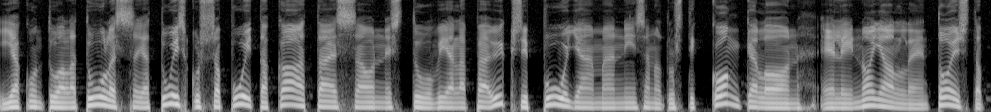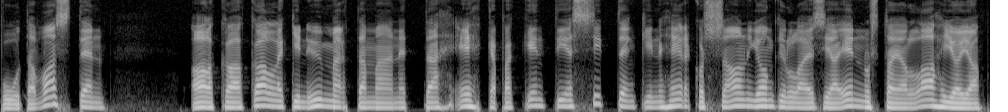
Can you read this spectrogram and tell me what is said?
ja kun tuolla tuulessa ja tuiskussa puita kaataessa onnistuu vieläpä yksi puu jäämään niin sanotusti konkeloon, eli nojalleen toista puuta vasten, alkaa Kallekin ymmärtämään, että ehkäpä kenties sittenkin herkossa on jonkinlaisia ennustajan lahjoja –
